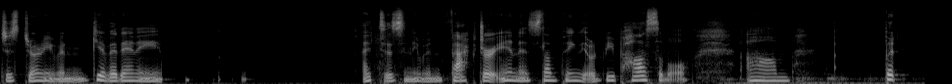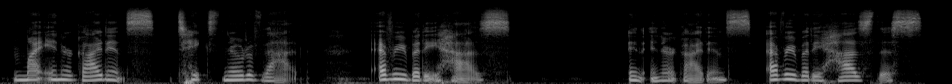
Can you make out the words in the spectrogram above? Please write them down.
just don't even give it any, it doesn't even factor in as something that would be possible. Um, but my inner guidance takes note of that. Everybody has an inner guidance, everybody has this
